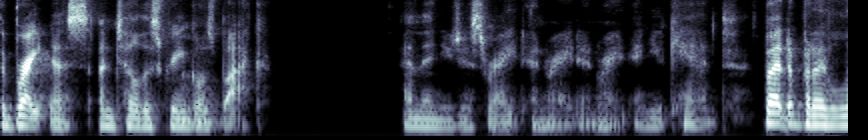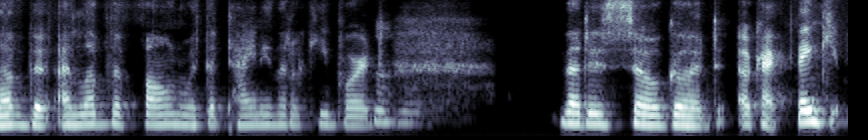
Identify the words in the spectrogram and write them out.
the brightness until the screen goes black. And then you just write and write and write and you can't. But but I love the I love the phone with the tiny little keyboard. Mhm. That is so good. Okay, thank you.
